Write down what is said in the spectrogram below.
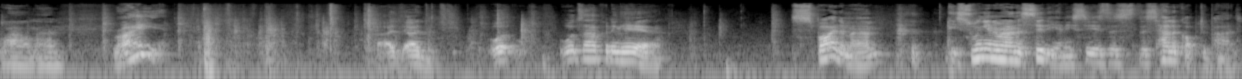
Wow, man. right. I, I, what? What's happening here? Spider Man. He's swinging around the city and he sees this this helicopter pad.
